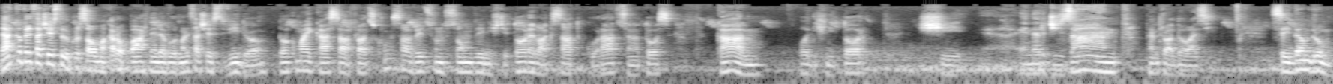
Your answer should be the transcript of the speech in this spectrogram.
Dacă vreți aceste lucruri sau măcar o parte, le vă urmăriți acest video, tocmai ca să aflați cum să aveți un somn liniștitor, relaxat, curat, sănătos, calm, odihnitor și eh, energizant pentru a doua zi. Să-i dăm drum!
